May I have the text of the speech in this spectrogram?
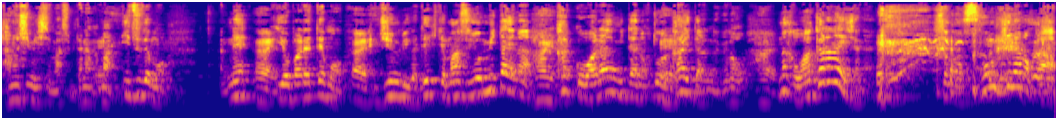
楽しみにしてますみたいな、なんかまあ、いつでも、ね、はい。呼ばれてもはい、準備ができてますよ、みたいな、はいかっこ笑いみたいなことが書いてあるんだけど、はい。なんかわからないじゃない。その、本気なのか。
